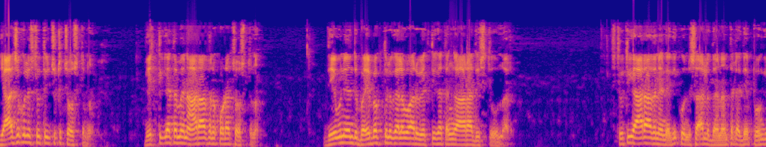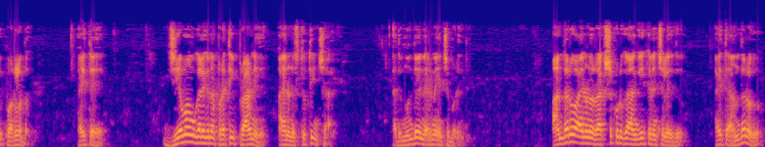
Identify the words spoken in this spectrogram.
యాజకులు స్తుతించుట చూస్తున్నాం. వ్యక్తిగతమైన ఆరాధన కూడా చూస్తున్నాం. దేవుని అందు భయభక్తులు గలవారు వ్యక్తిగతంగా ఆరాధిస్తూ ఉన్నారు. స్థుతి ఆరాధన అనేది కొన్నిసార్లు దానంతట అదే పొంగి పొరలదు. అయితే జీవం కలిగిన ప్రతి ప్రాణి ఆయనను స్తుతించాలి. అది ముందే నిర్ణయించబడింది. అందరూ ఆయనను రక్షకుడుగా అంగీకరించలేదు. అయితే అందరూ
